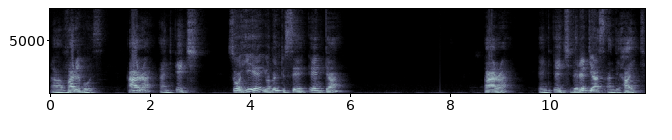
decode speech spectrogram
uh, variables, R and H. So here you are going to say enter R and H, the radius and the height.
